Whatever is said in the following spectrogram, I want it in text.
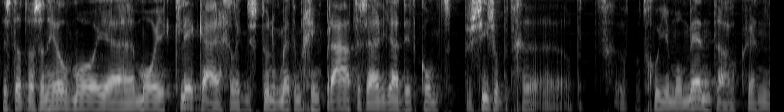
Dus dat was een heel mooie, eh, mooie klik eigenlijk. Dus toen ik met hem ging praten, zei hij... ja, dit komt precies op het, op het, op het goede moment ook. En,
